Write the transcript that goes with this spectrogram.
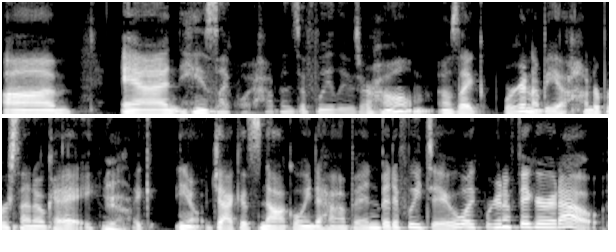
Um, and he's like, what happens if we lose our home? I was like, we're going to be 100% okay. Yeah. Like, you know, Jack, it's not going to happen. But if we do, like, we're going to figure it out.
